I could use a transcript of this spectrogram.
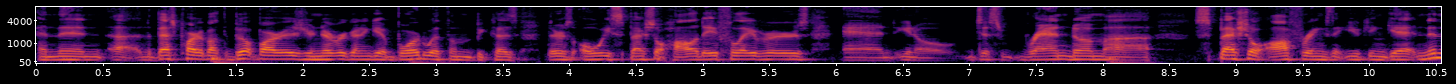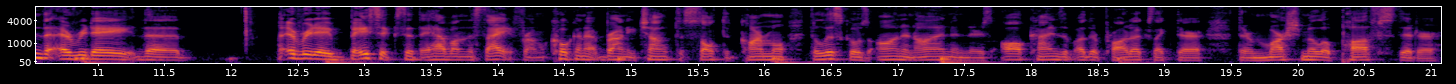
And then uh, the best part about the Built Bar is you're never going to get bored with them because there's always special holiday flavors and you know just random uh, special offerings that you can get. And then the everyday the everyday basics that they have on the site from coconut brownie chunk to salted caramel. The list goes on and on and there's all kinds of other products like their their marshmallow puffs that are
